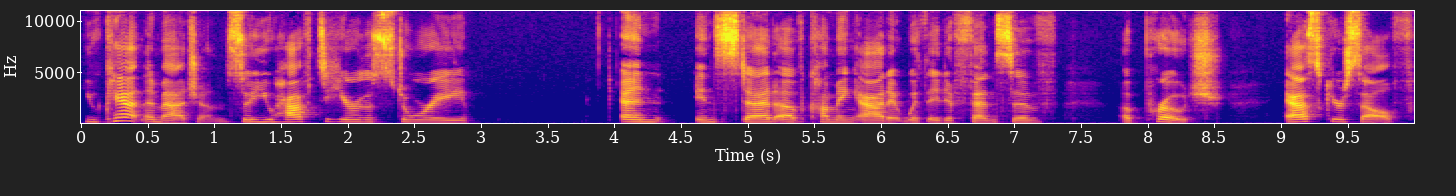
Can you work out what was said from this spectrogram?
you can't imagine. So you have to hear the story, and instead of coming at it with a defensive approach, ask yourself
